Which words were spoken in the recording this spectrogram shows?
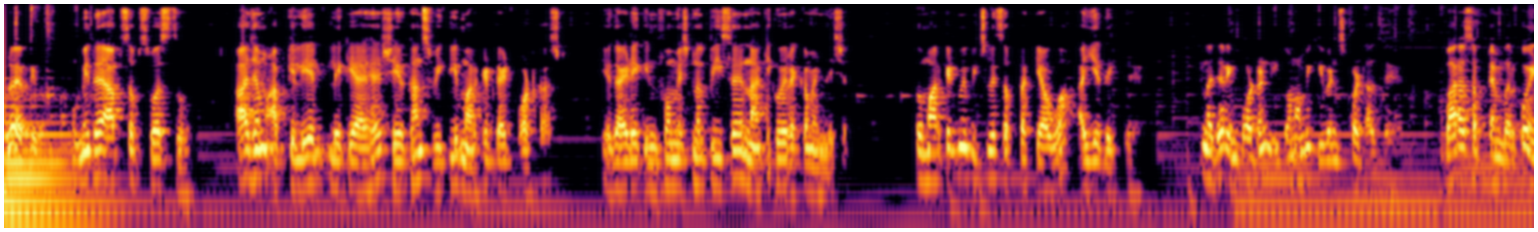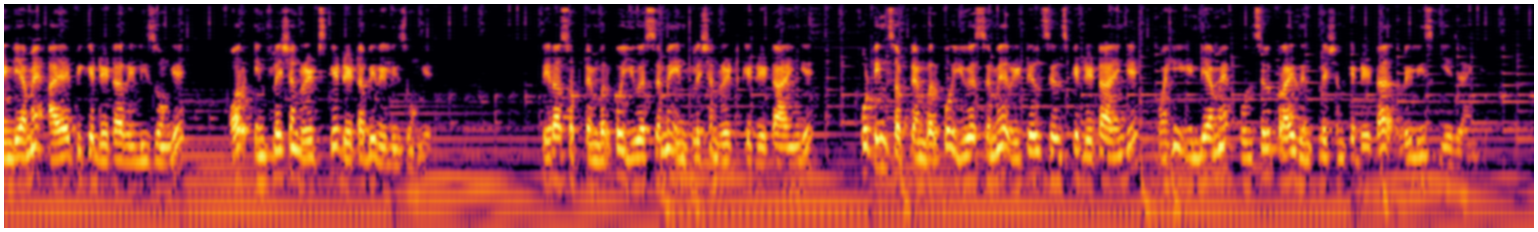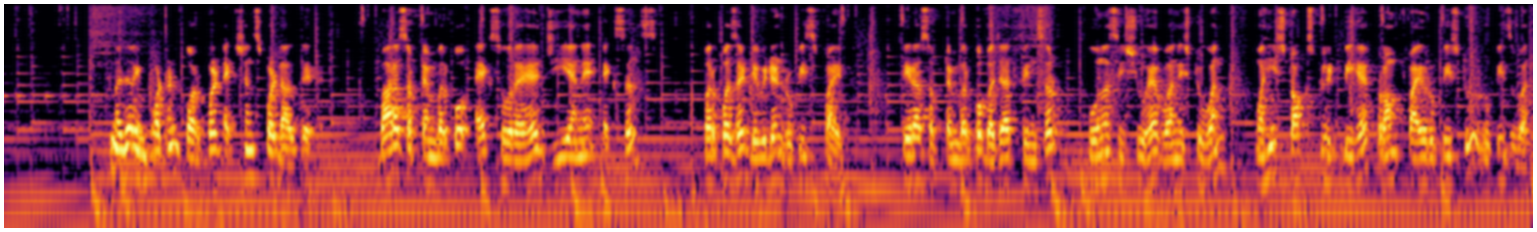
Hello everyone उम्मीद है आप सब स्वस्थ हो। आज हम आपके लिए लेके आए हैं Sher Khan weekly market guide podcast ये गाइड एक इन्फॉर्मेशनल पीस है, ना कि कोई रिकमेंडेशन तो मार्केट में पिछले सप्ताह क्या हुआ, आइए देखते हैं। नज़र इंपॉर्टेंट इकोनॉमिक इवेंट्स पर डालते हैं। 12 सितंबर को इंडिया में आईआईपी के डेटा रिलीज़ होंगे और इन्फ्लेशन रेट्स के डेटा भी रिलीज़ होंगे। 13 सितंबर को यूएसए में इन्फ्लेशन रेट के डेटा आएँगे। 14 सितंबर को यूएसए में रिटेल सेल्स के डेटा आएँगे। वहीं इंडिया में होलसेल प्राइस इन्फ्लेशन के डेटा रिलीज़ किए जाएँगे। नज़र इंपॉर्टेंट कॉर्पोरेट एक्शंस पर डालते हैं। 12 सितंबर को एक्स हो रहे हैं जी एन पर्पज है डिविडेंड रुपीज़ फाइव तेरह सितंबर को बजाज फिनसर बोनस इश्यू है वन इज़ टू वन वहीं स्टॉक स्प्लिट भी है from five rupees to rupees one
